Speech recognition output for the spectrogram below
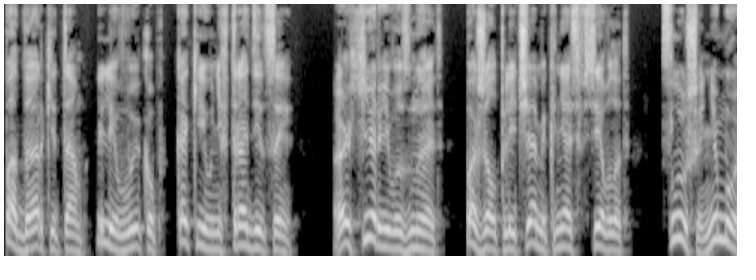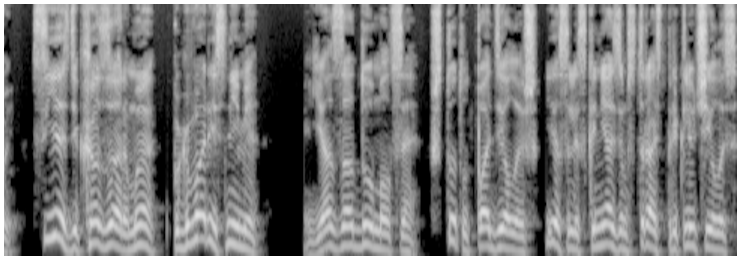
«Подарки там или выкуп, какие у них традиции». «А хер его знает», – пожал плечами князь Всеволод. «Слушай, не мой, съезди к хазарам, а, поговори с ними». Я задумался, что тут поделаешь, если с князем страсть приключилась.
